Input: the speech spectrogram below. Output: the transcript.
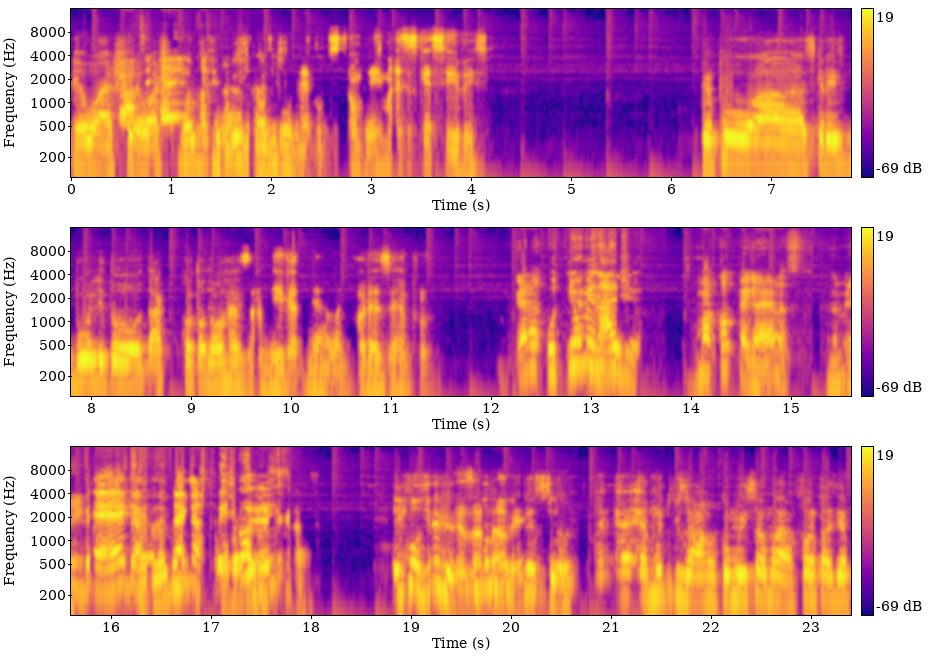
Eu acho, Ah, eu acho Sekai que é. Os bonecos são bem mais esquecíveis. Tipo as três bully do, da Kotonoha. As amigas dela, por exemplo. Ela, O trio homenagem. o Makoto pega elas? Não me lembro. Pega, Pega. pega as três de uma vez. Inclusive, Exatamente. isso, é, é muito bizarro como isso é uma fantasia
